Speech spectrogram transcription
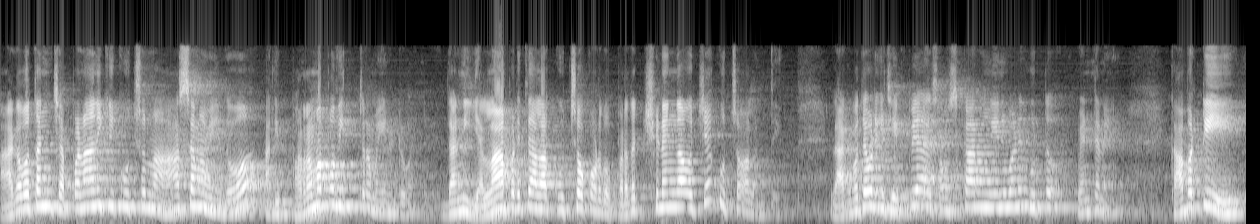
భాగవతం చెప్పడానికి కూర్చున్న ఆసనం ఏదో అది పరమ పవిత్రమైనటువంటిది. దాన్ని ఎలా పడితే అలా కూర్చోకూడదు. ప్రదక్షిణంగా వచ్చే కూర్చోవాలంతే. లేకపోతే వాడికి చెప్పే ఆ సంస్కారం లేనివాడిని గుర్తు వెంటనే. కాబట్టి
